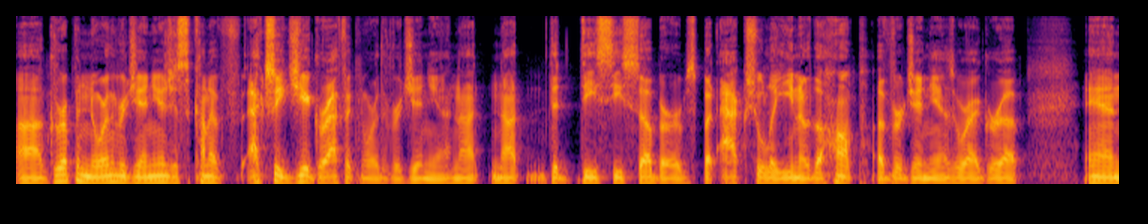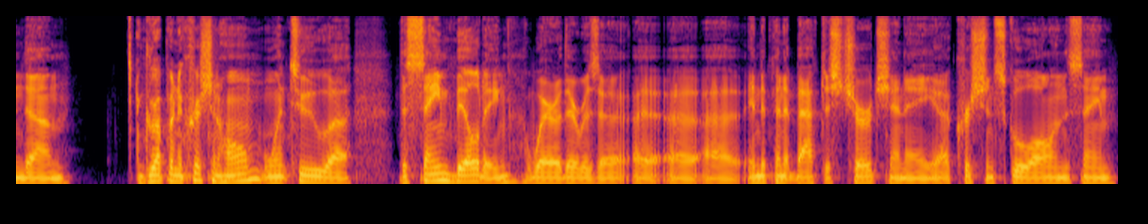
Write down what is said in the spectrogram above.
Uh, grew up in Northern Virginia, just kind of actually geographic Northern Virginia, not not the DC suburbs, but actually, you know, the hump of Virginia is where I grew up, and um, grew up in a Christian home. Went to uh, the same building where there was a, a, a, independent Baptist church and a, a, Christian school, all in the same.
